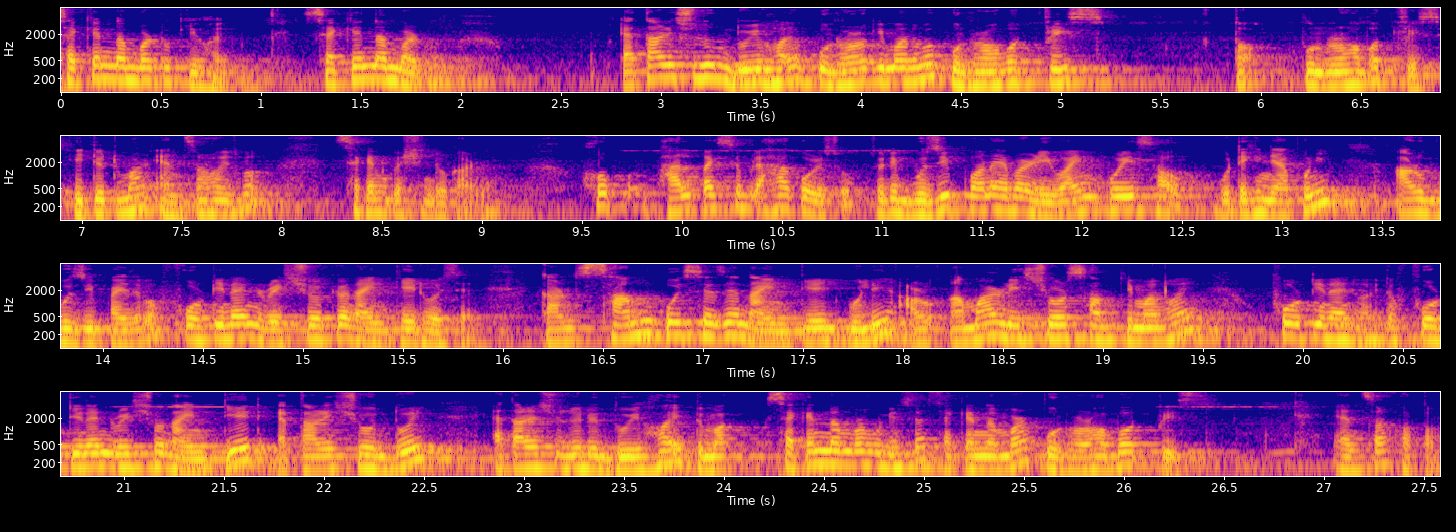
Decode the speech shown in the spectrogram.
second নাম্বাৰটো কি হয়? ছেকেণ্ড নাম্বাৰটো এটা ৰেচিঅ' যোন দুই হয় পোন্ধৰ কিমান হ'ব? পোন্ধৰ হ'ব ত্ৰিছ। তো পোন্ধৰ হ'ব ত্ৰিছ। এইটো তোমাৰ এনচাৰ হৈ যাব ছেকেণ্ড কুৱেশ্যনটোৰ কাৰণে। খুব ভাল পাইছে বুলি আশা কৰিছোঁ। যদি বুজি পোৱা নাই এবাৰ ৰিৱাইণ্ড কৰি চাওক। গোটেইখিনি আপুনি আৰু বুজি পাই যাব। ফৰ্টি নাইন ৰেচিঅ' কিয় নাইণ্টি এইট হৈছে? কাৰণ চাম কৈছে যে নাইণ্টি এইট বুলি আৰু আমাৰ ৰেচিঅ'ৰ চাম কিমান হয়? ফৰ্টি নাইন হয়। তো forty nine ratio' ninety eight এটা ৰেচিঅ' দুই এটা ৰেচিঅ' যদি দুই হয় তোমাক ছেকেণ্ড নম্বৰ সুধিছে। ছেকেণ্ড নম্বৰ পোন্ধৰ হ'ব ত্ৰিছ। এনচাৰ খতম।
